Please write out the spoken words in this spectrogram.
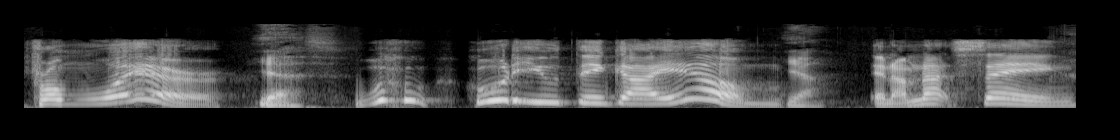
From where? Yes. Who, who do you think I am? Yeah. And I'm not saying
